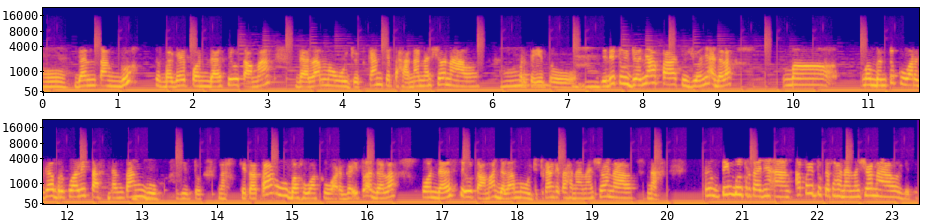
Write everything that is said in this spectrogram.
oh. dan tangguh sebagai pondasi utama dalam mewujudkan ketahanan nasional oh. seperti itu. Hmm. Jadi tujuannya apa? Tujuannya adalah me membentuk keluarga berkualitas dan tangguh gitu. Nah, kita tahu bahwa keluarga itu adalah fondasi utama dalam mewujudkan ketahanan nasional. Nah, timbul pertanyaan, apa itu ketahanan nasional gitu.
